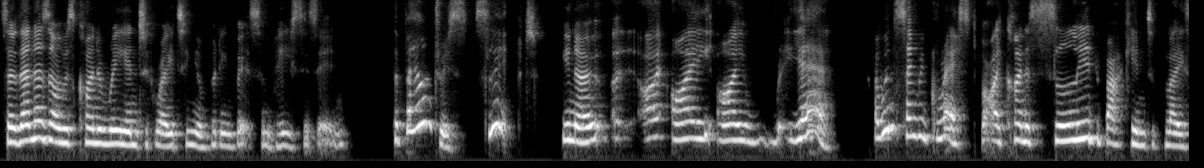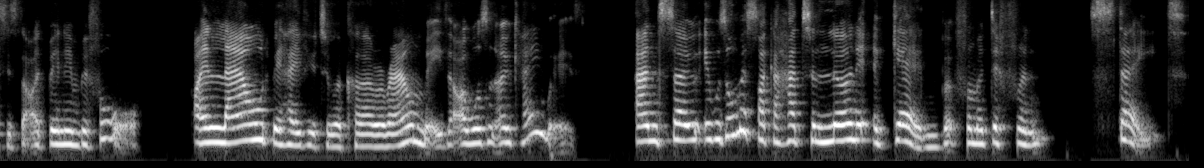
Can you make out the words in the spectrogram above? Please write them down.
So then, as I was kind of reintegrating and putting bits and pieces in, the boundaries slipped. You know, I, I, I, yeah, I wouldn't say regressed, but I kind of slid back into places that I'd been in before. I allowed behavior to occur around me that I wasn't okay with. And so it was almost like I had to learn it again, but from a different state.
